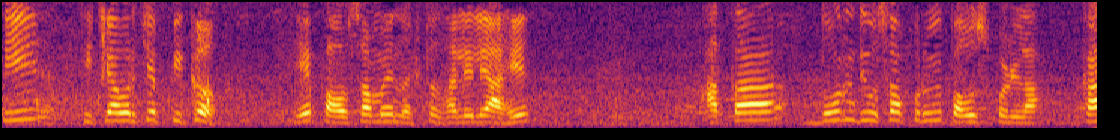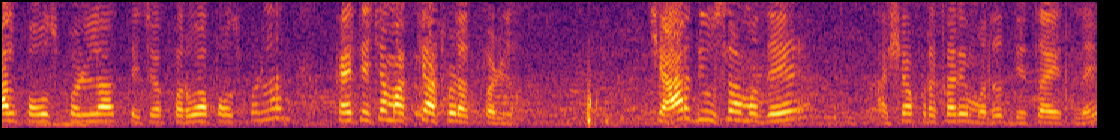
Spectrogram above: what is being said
ती तिच्यावरचे पिकं हे पावसामुळे नष्ट झालेले आहेत. आता दोन दिवसापूर्वी पाऊस पडला. काल पाऊस पडला त्याच्या परवा पाऊस पडला काय त्याच्या मागच्या आठवड्यात पडला? चार दिवसामध्ये अशा प्रकारे मदत देता येत नाही.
